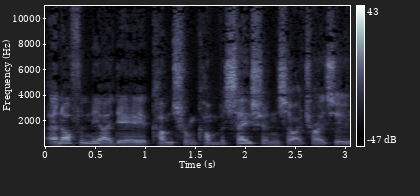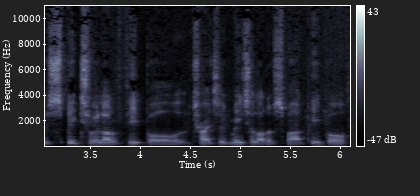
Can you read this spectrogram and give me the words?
and often the idea comes from conversation. So i try to speak to a lot of people try to meet a lot of smart people.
